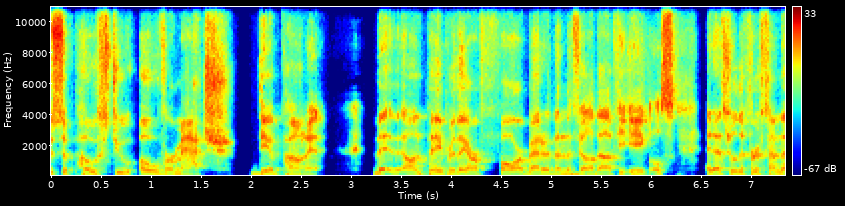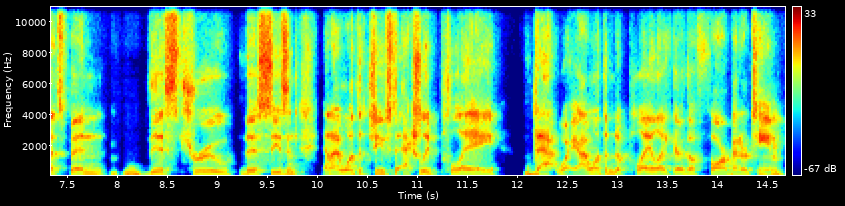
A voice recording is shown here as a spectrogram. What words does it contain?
supposed to overmatch the opponent. They, on paper, they are far better than the mm-hmm. Philadelphia Eagles. And that's really the first time that's been this true this season. And I want the Chiefs to actually play that way. I want them to play like they're the far better team.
